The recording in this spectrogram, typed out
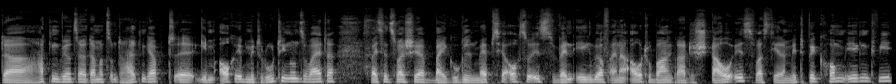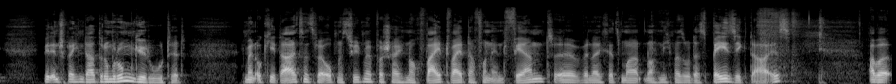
Da hatten wir uns ja damals unterhalten gehabt, äh, eben auch eben mit Routing und so weiter, weil es ja zum Beispiel ja bei Google Maps ja auch so ist, wenn irgendwie auf einer Autobahn gerade Stau ist, was die da mitbekommen irgendwie, wird entsprechend da drum rumgeroutet. Ich meine, okay, da ist jetzt bei OpenStreetMap wahrscheinlich noch weit, weit davon entfernt, äh, wenn da jetzt mal noch nicht mal so das Basic da ist. Aber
